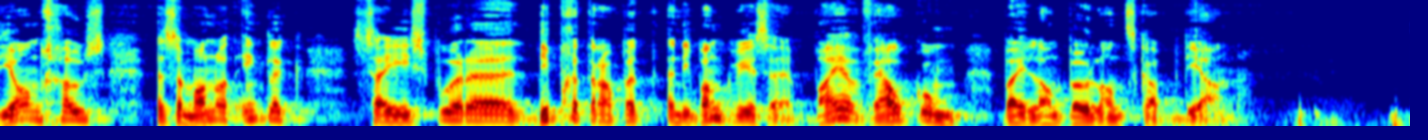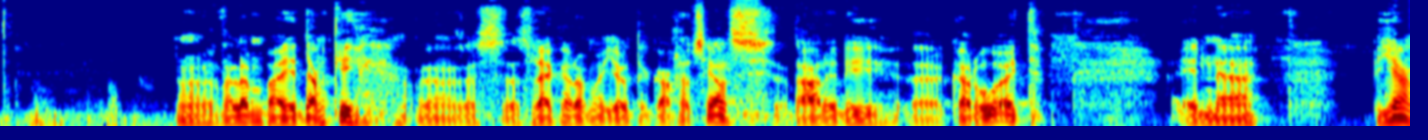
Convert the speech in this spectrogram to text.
Dion Gous is 'n man wat eintlik sy spore diep getrap het in die bankwese. Baie welkom by Landbou Landskap Dian. Uh, Willem baie dankie. Uh, dis is lekker om jou te kan gesels daar in die uh, Karoo uit. En uh ja,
